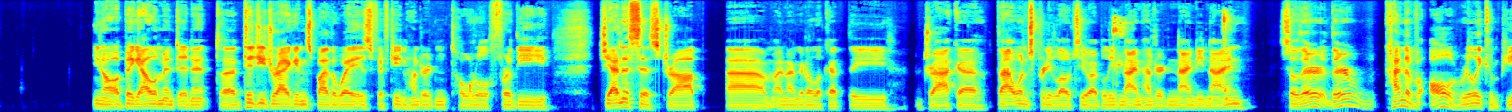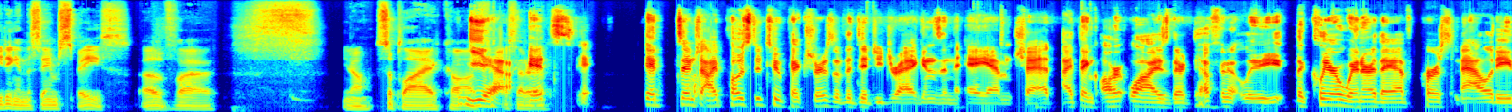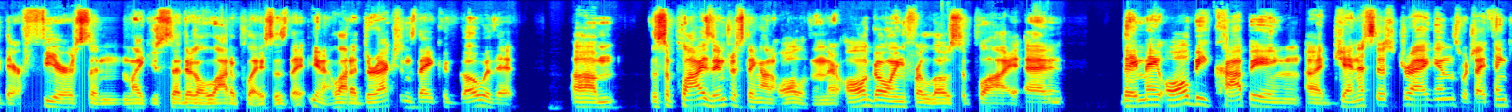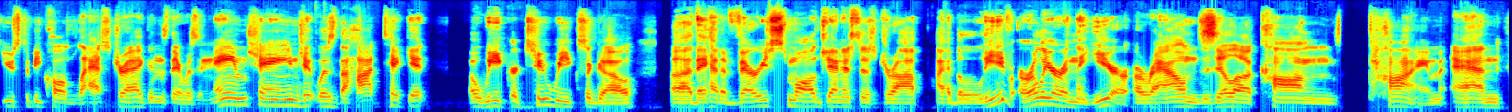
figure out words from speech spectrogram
you know a big element in it. Uh, Digi Dragons, by the way, is fifteen hundred in total for the Genesis drop, um, and I'm going to look at the Draka. That one's pretty low too. I believe nine hundred and ninety nine. So they're they're kind of all really competing in the same space of uh, you know supply cost. Yeah, it's it, it's interesting. I posted two pictures of the Digi Dragons in the AM chat. I think art wise, they're definitely the clear winner. They have personality, they're fierce, and like you said, there's a lot of places they, you know, a lot of directions they could go with it. Um, the supply is interesting on all of them. They're all going for low supply, and they may all be copying uh, Genesis Dragons, which I think used to be called Last Dragons. There was a name change. It was the hot ticket a week or two weeks ago. Uh, they had a very small Genesis drop, I believe, earlier in the year around Zilla Kong's time. And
